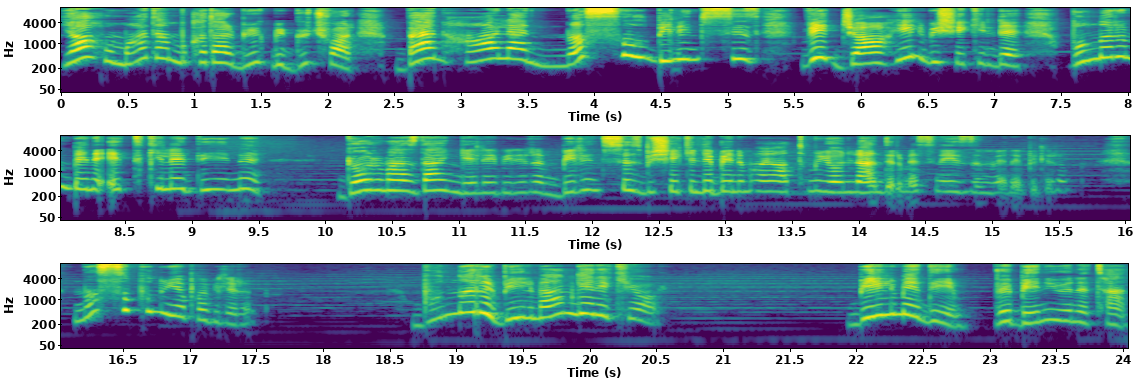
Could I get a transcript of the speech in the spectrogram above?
Yahu madem bu kadar büyük bir güç var, ben halen nasıl bilinçsiz ve cahil bir şekilde bunların beni etkilediğini görmezden gelebilirim. Bilinçsiz bir şekilde benim hayatımı yönlendirmesine izin verebilirim. Nasıl bunu yapabilirim? Bunları bilmem gerekiyor. Bilmediğim ve beni yöneten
